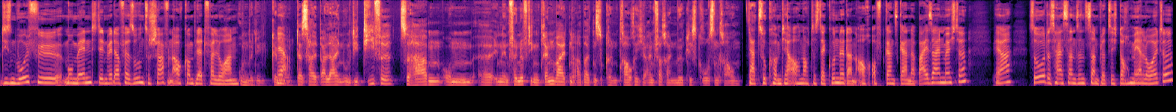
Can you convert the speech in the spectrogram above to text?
diesen Wohlfühlmoment, den wir da versuchen zu schaffen, auch komplett verloren. Unbedingt, genau. Ja. Deshalb allein, um die Tiefe zu haben, um äh, in den vernünftigen Brennweiten arbeiten zu können, brauche ich einfach einen möglichst großen Raum. Dazu kommt ja auch noch, dass der Kunde dann auch oft ganz gern dabei sein möchte. Ja, so, das heißt, dann sind es dann plötzlich doch mehr Leute.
